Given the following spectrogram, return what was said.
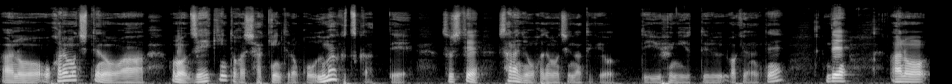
あのー、お金持ちっていうのは、この税金とか借金っていうのをこう、うまく使って、そして、さらにお金持ちになっていくよっていうふうに言ってるわけなんですね。で、あの、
